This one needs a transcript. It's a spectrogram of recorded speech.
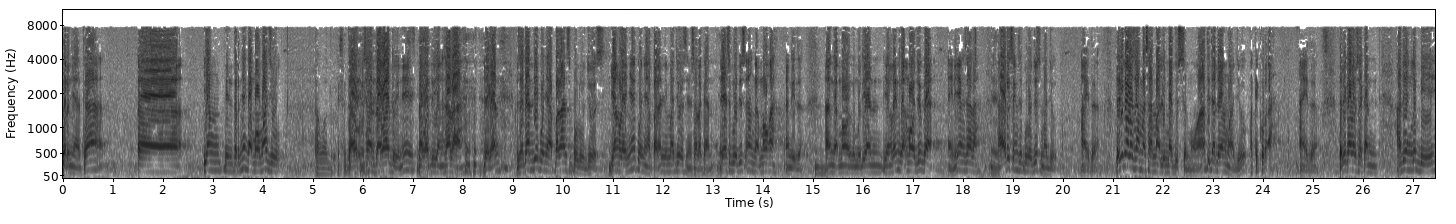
ternyata uh, yang pinternya nggak mau maju. Tawadu Tahu, misalkan tawadu ini tawadu yang salah ya kan? Misalkan dia punya hafalan 10 juz yang lainnya punya hafalan 5 juz misalkan. Ya. yang 10 juz ah nggak mau ah kan gitu. Hmm. ah nggak mau kemudian yang lain nggak mau juga. Nah ini yang salah. Ya. harus yang 10 juz maju. Nah itu. Tapi kalau sama-sama 5 juz semua tidak ada yang maju pakai Quran Nah itu. Tapi kalau misalkan ada yang lebih,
